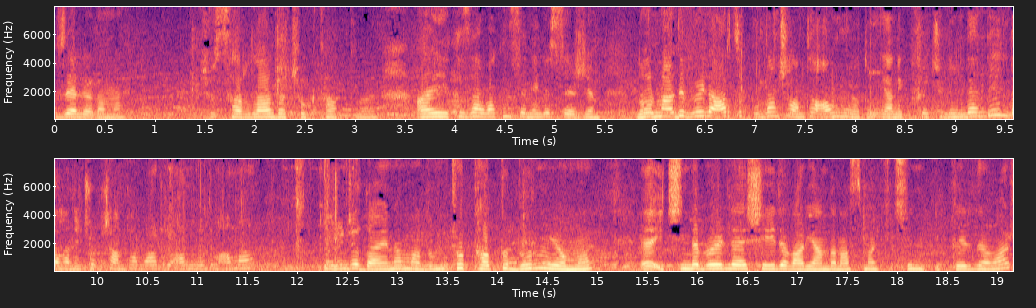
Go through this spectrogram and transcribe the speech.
Güzeller ama. Şu sarılar da çok tatlı. Ay kızlar bakın size ne göstereceğim. Normalde böyle artık buradan çanta almıyordum. Yani kötülüğünden değil de hani çok çantam var diye almıyordum ama görünce dayanamadım. Çok tatlı durmuyor mu? Ee, içinde böyle şeyi de var yandan asmak için ipleri de var.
